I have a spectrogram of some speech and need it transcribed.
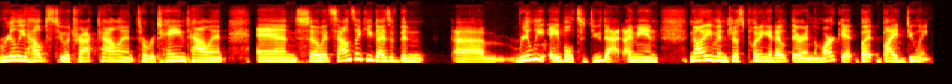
really helps to attract talent, to retain talent. And so it sounds like you guys have been um, really able to do that. I mean, not even just putting it out there in the market, but by doing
